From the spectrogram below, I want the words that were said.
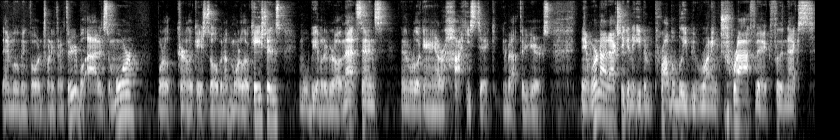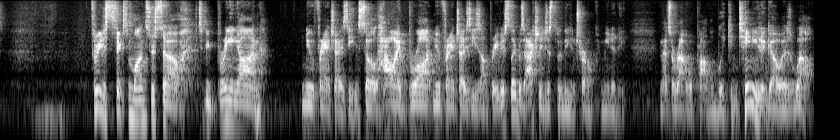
Then moving forward in 2023, we'll add in some more, more current locations open up more locations, and we'll be able to grow in that sense and we're looking at our hockey stick in about three years. And we're not actually going to even probably be running traffic for the next three to six months or so to be bringing on new franchisees. So how I brought new franchisees on previously was actually just through the internal community. And that's a route we'll probably continue to go as well.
